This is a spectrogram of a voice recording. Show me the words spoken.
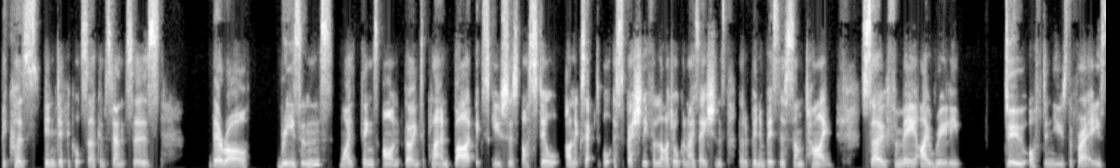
because in difficult circumstances, there are reasons why things aren't going to plan, but excuses are still unacceptable, especially for large organizations that have been in business some time. So for me, I really do often use the phrase,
